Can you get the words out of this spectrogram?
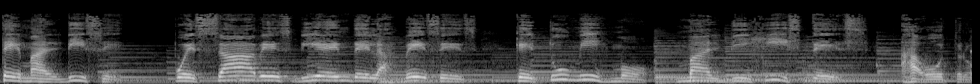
te maldice, pues sabes bien de las veces que tú mismo maldijiste a otro.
